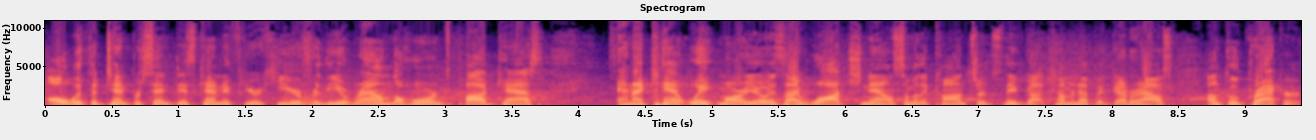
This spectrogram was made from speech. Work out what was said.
all with a 10% discount if you're here for the Around the Horns podcast. And I can't wait, Mario, as I watch now some of the concerts they've got coming up at Gutterhouse. Uncle Kracker,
